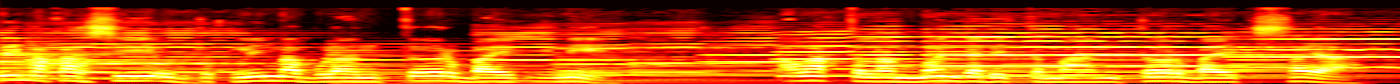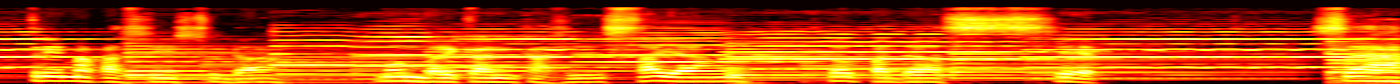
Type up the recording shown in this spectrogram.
Terima kasih untuk lima bulan terbaik ini. Awak telah menjadi teman terbaik saya. Terima kasih sudah memberikan kasih sayang kepada Seth. Saya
